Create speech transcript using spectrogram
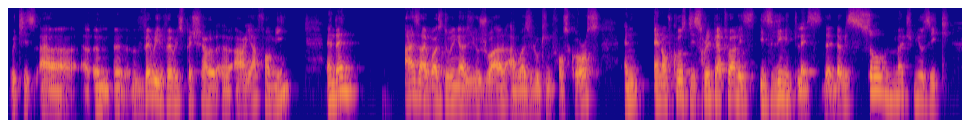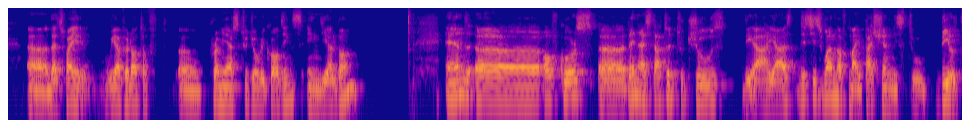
which is uh, a, a, very very special uh, aria for me. And then, as I was doing as usual, I was looking for scores. And, and of course, this repertoire is, is limitless. There, there is so much music. Uh, that's why we have a lot of uh, premiere studio recordings in the album. And uh, of course, uh, then I started to choose the areas. This is one of my passion is to build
